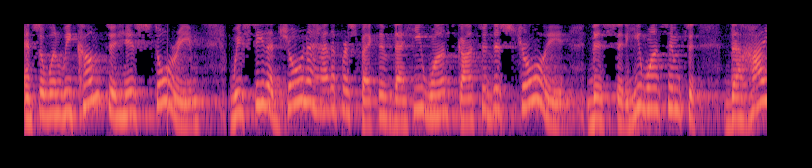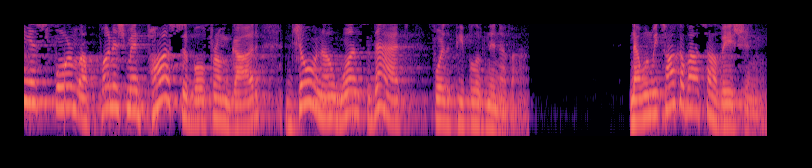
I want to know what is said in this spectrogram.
And so when we come to his story, we see that Jonah had the perspective that he wants God to destroy this city. He wants him to, the highest form of punishment possible from God. Jonah wants that for the people of Nineveh. Now, when we talk about salvation,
